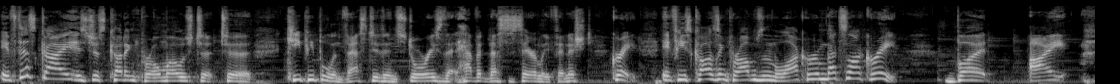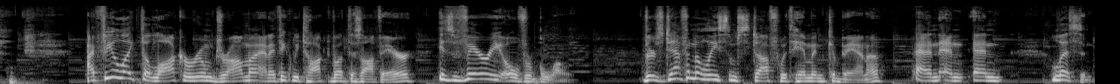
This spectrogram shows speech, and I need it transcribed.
If this guy is just cutting promos to to keep people invested in stories that haven't necessarily finished, great. If he's causing problems in the locker room, that's not great. But I I feel like the locker room drama, and I think we talked about this off air, is very overblown. There's definitely some stuff with him and Cabana. And and and listen,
